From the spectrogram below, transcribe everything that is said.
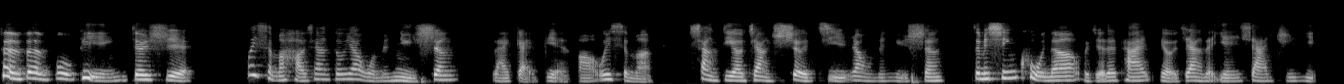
愤愤不平，就是为什么好像都要我们女生来改变啊？为什么上帝要这样设计，让我们女生这么辛苦呢？我觉得她有这样的言下之意。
